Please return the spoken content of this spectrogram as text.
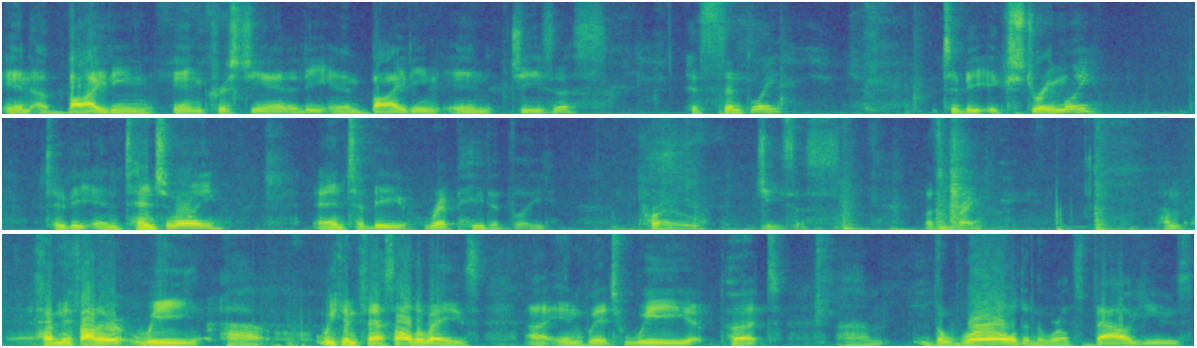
in abiding in Christianity and abiding in Jesus is simply to be extremely, to be intentionally, and to be repeatedly pro Jesus. Let's pray. Um, Heavenly Father, we, uh, we confess all the ways uh, in which we put um, the world and the world's values,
